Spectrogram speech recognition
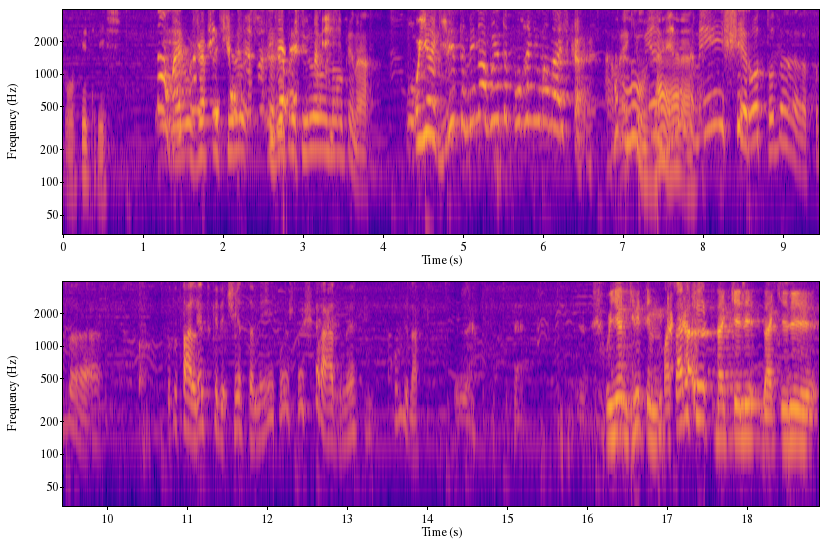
Pô, que triste. não mas eu já prefiro, as pessoas eu já prefiro também. não opinar. O Ian Gillan também não aguenta porra nenhuma mais, cara. Ah, Ah, mas é que não, o Ian Gillan era. também cheirou toda, toda, todo o talento que ele tinha também, foi, foi cheirado, né? Combinar. O Ian Gillan tem muita Mas sabe cara daquele, daquele,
